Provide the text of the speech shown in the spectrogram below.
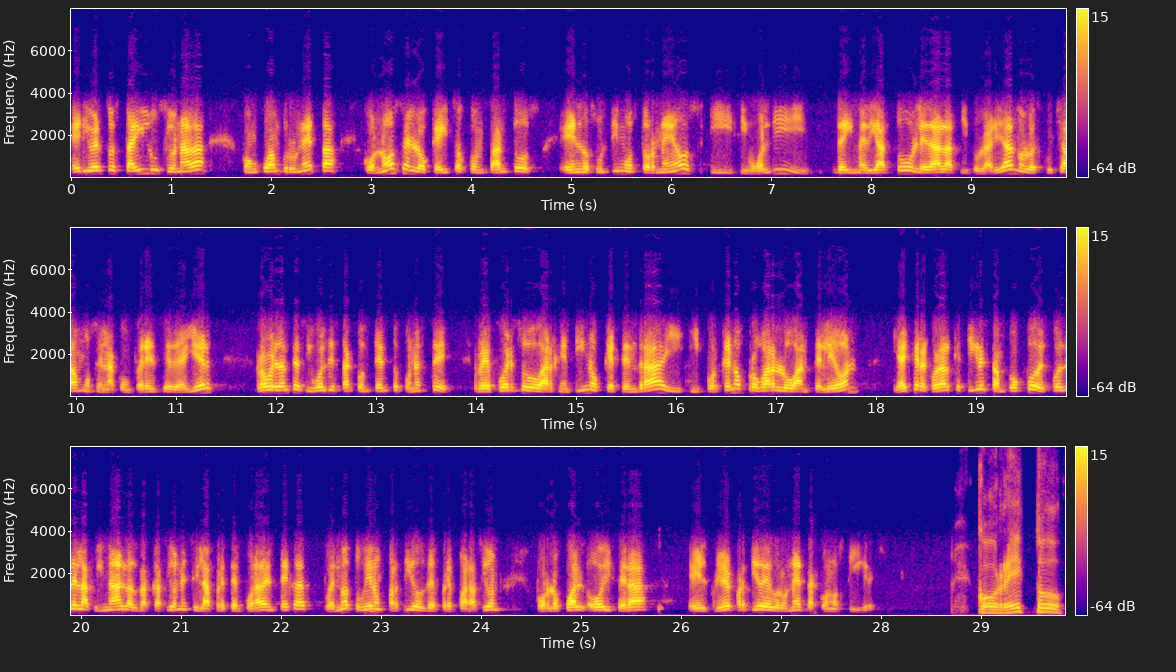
Heriberto está ilusionada con Juan Bruneta, conocen lo que hizo con Santos en los últimos torneos y Siboldi de inmediato le da la titularidad, nos lo escuchábamos en la conferencia de ayer. Robert Dante Siboldi está contento con este refuerzo argentino que tendrá y, y por qué no probarlo ante León. Y hay que recordar que Tigres tampoco después de la final, las vacaciones y la pretemporada en Texas, pues no tuvieron partidos de preparación, por lo cual hoy será el primer partido de Bruneta con los Tigres. Correcto.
